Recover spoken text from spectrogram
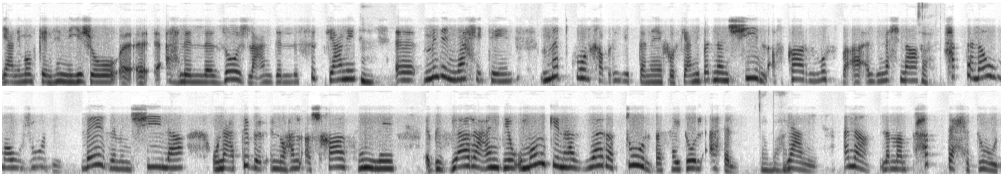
يعني ممكن هن يجوا آه، آه، أهل الزوج لعند الست. يعني آه، من الناحيتين ما تكون خبرية تنافس. يعني بدنا نشيل الأفكار المسبقة اللي نحن حتى لو موجودة. لازم نشيلها ونعتبر إنه هالأشخاص هن بزيارة عندي وممكن هالزيارة طول بس هيدول أهل. طبعا. يعني أنا لما بحط حدود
